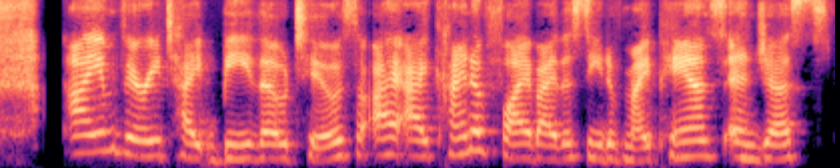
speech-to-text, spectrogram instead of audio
I am very type B though, too. So I, I kind of fly by the seat of my pants and just,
